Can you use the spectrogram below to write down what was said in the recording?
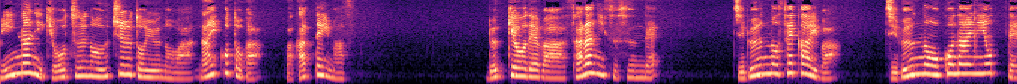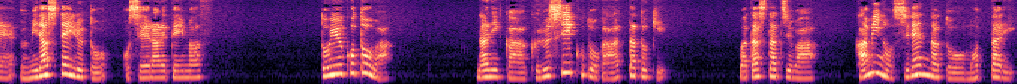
みんなに共通の宇宙というのはないことが分かっています。仏教ではさらに進んで、自分の世界は自分の行いによって生み出していると教えられています。ということは、何か苦しいことがあったとき、私たちは神の試練だと思ったり、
